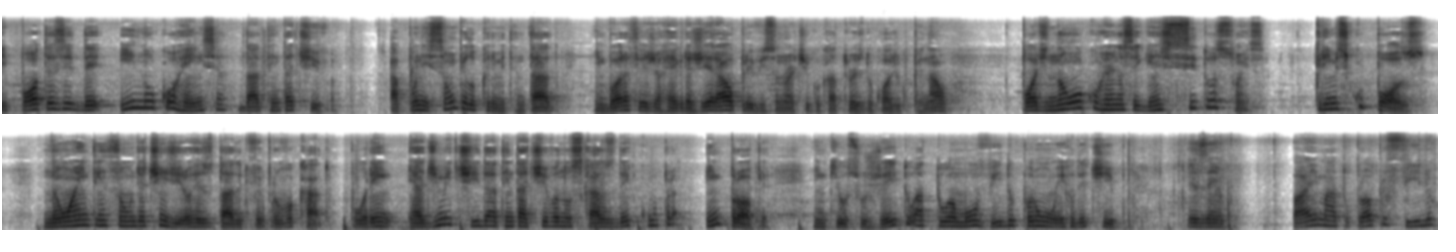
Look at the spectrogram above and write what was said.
Hipótese de inocorrência da tentativa. A punição pelo crime tentado, embora seja a regra geral prevista no artigo 14 do Código Penal, pode não ocorrer nas seguintes situações: crimes culposos. Não há intenção de atingir o resultado que foi provocado, porém é admitida a tentativa nos casos de culpa imprópria, em que o sujeito atua movido por um erro de tipo. Exemplo: pai mata o próprio filho,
